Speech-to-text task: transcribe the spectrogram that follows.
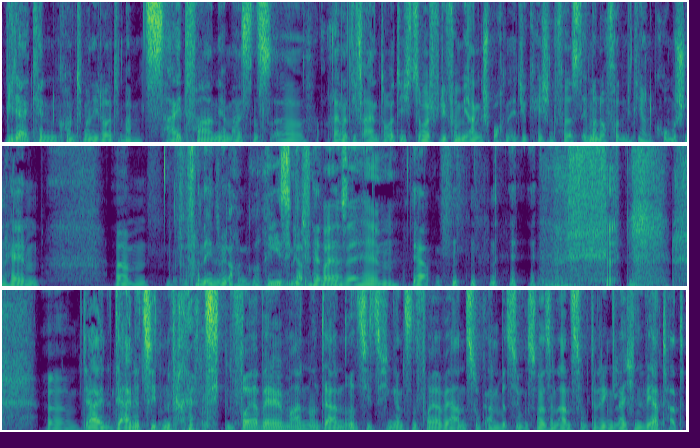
Wiedererkennen konnte man die Leute beim Zeitfahren ja meistens äh, relativ eindeutig. Zum Beispiel die von mir angesprochene Education First immer noch von mit ihren komischen Helmen. Ähm, von denen du ja auch ein riesiger Mit Fan. Feuerwehrhelm. Ja. Ähm, Der eine, der eine zieht einen, zieht einen Feuerwehrhelm an und der andere zieht sich einen ganzen Feuerwehranzug an, beziehungsweise einen Anzug, der den gleichen Wert hat.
